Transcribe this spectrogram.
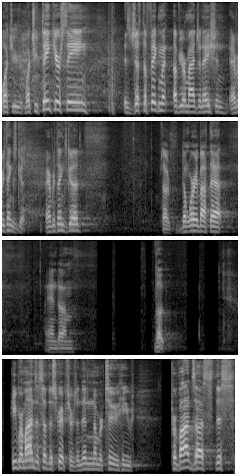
What you, what you think you're seeing is just a figment of your imagination. Everything's good. Everything's good. So don't worry about that. And um, vote. He reminds us of the scriptures. And then, number two, he provides us this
